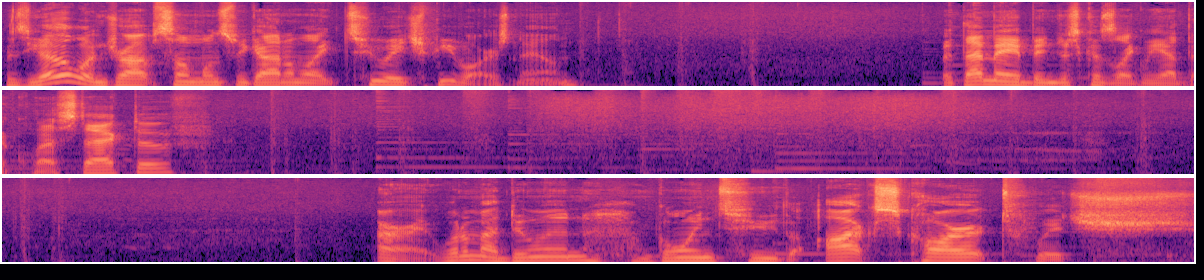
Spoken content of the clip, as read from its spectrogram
Because the other one dropped some once we got him like two HP bars down. But that may have been just because like we had the quest active. Alright, what am I doing? I'm going to the ox cart, which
